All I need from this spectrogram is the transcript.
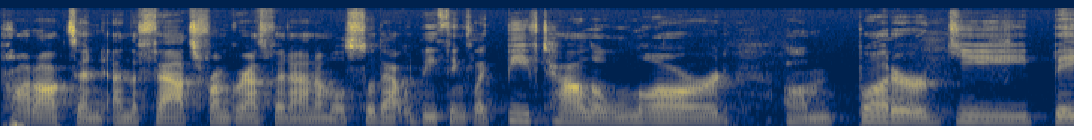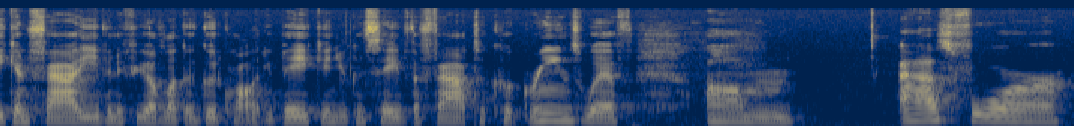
products and, and the fats from grass fed animals. So that would be things like beef tallow, lard, um, butter, ghee, bacon fat. Even if you have like a good quality bacon, you can save the fat to cook greens with. Um, as for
